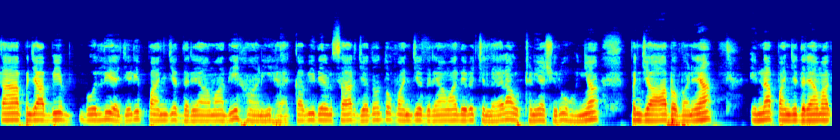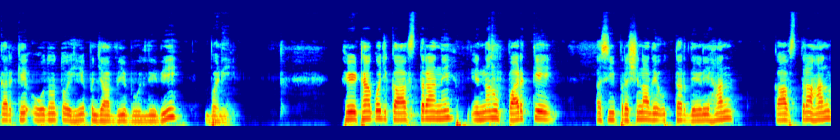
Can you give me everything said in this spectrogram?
ਤਾਂ ਪੰਜਾਬੀ ਬੋਲੀ ਹੈ ਜਿਹੜੀ ਪੰਜ ਦਰਿਆਵਾਂ ਦੀ ਹਾਣੀ ਹੈ। ਕਵੀ ਦੇ ਅਨੁਸਾਰ ਜਦੋਂ ਤੋਂ ਪੰਜ ਦਰਿਆਵਾਂ ਦੇ ਵਿੱਚ ਲਹਿਰਾਂ ਉੱਠਣੀਆਂ ਸ਼ੁਰੂ ਹੋਈਆਂ, ਪੰਜਾਬ ਬਣਿਆ। ਇਹਨਾਂ ਪੰਜ ਦਰਿਆਵਾਂ ਕਰਕੇ ਉਦੋਂ ਤੋਂ ਹੀ ਪੰਜਾਬੀ ਬੋਲੀ ਵੀ ਬਣੀ। ਹੇਠਾਂ ਕੁਝ ਕਾਵਸਤਰਾਂ ਨੇ। ਇਹਨਾਂ ਨੂੰ ਪੜ੍ਹ ਕੇ ਅਸੀਂ ਪ੍ਰਸ਼ਨਾਂ ਦੇ ਉੱਤਰ ਦੇਣੇ ਹਨ। ਕਾਵਸਤਰਾਂ ਹਨ।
